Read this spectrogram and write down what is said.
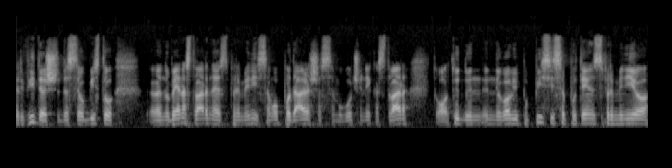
ker vidiš, da se v bistvu uh, nobena stvar ne spremeni, samo podaljša se mogoče neka stvar, to, tudi njegovi popisi se potem spremenijo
